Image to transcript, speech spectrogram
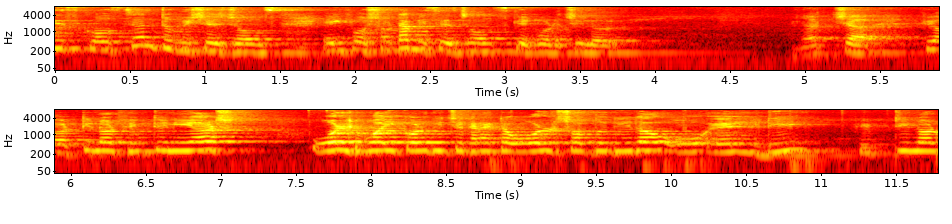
this question to Mrs Jones এই প্রশ্নটা মিসেস জোন্সকে করেছিল। আচ্ছা ফিফটিন আর ফিফটিন ইয়ার্স ওল্ড বয় করে দিচ্ছে। এখানে একটা ওল্ড শব্দ দিয়ে দাও ও এল ডি ফিফটিন আর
